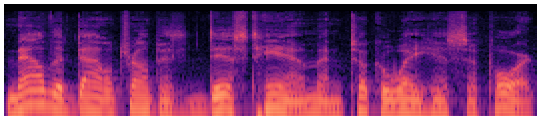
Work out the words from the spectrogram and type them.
Now that Donald Trump has dissed him and took away his support,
